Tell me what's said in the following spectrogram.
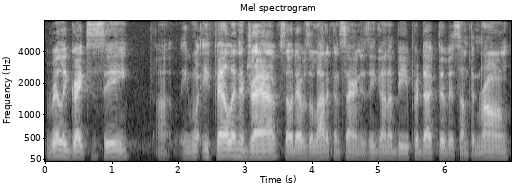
Really great to see. Uh, he he fell in the draft, so there was a lot of concern. Is he going to be productive? Is something wrong?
